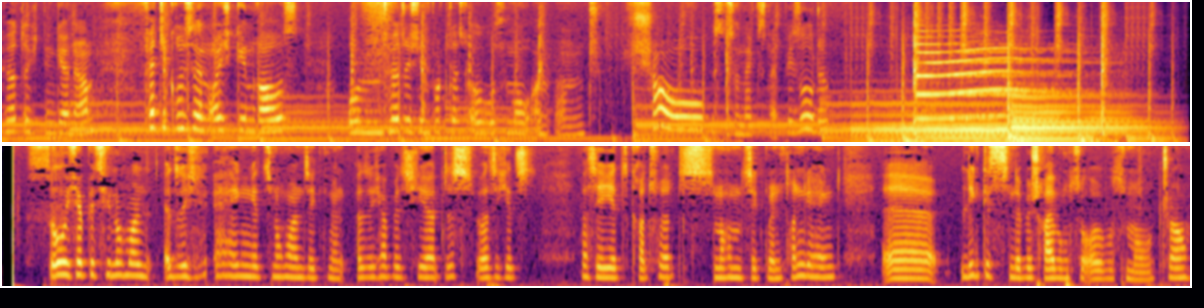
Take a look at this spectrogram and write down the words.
Hört euch den gerne an. Fette Grüße an euch gehen raus und hört euch den Podcast All with Mo an und ciao, bis zur nächsten Episode. So, ich habe jetzt hier nochmal, also ich hänge jetzt nochmal ein Segment. Also ich habe jetzt hier das, was ich jetzt, was ihr jetzt gerade hört, noch ein Segment dran gehängt. Äh, Link ist in der Beschreibung zu Always Mo. Ciao.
